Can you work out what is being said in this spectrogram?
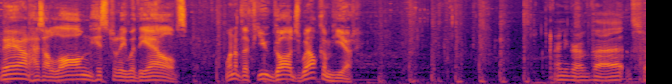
Freyr has a long history with the elves. One of the few gods welcome here. I need to grab that, so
